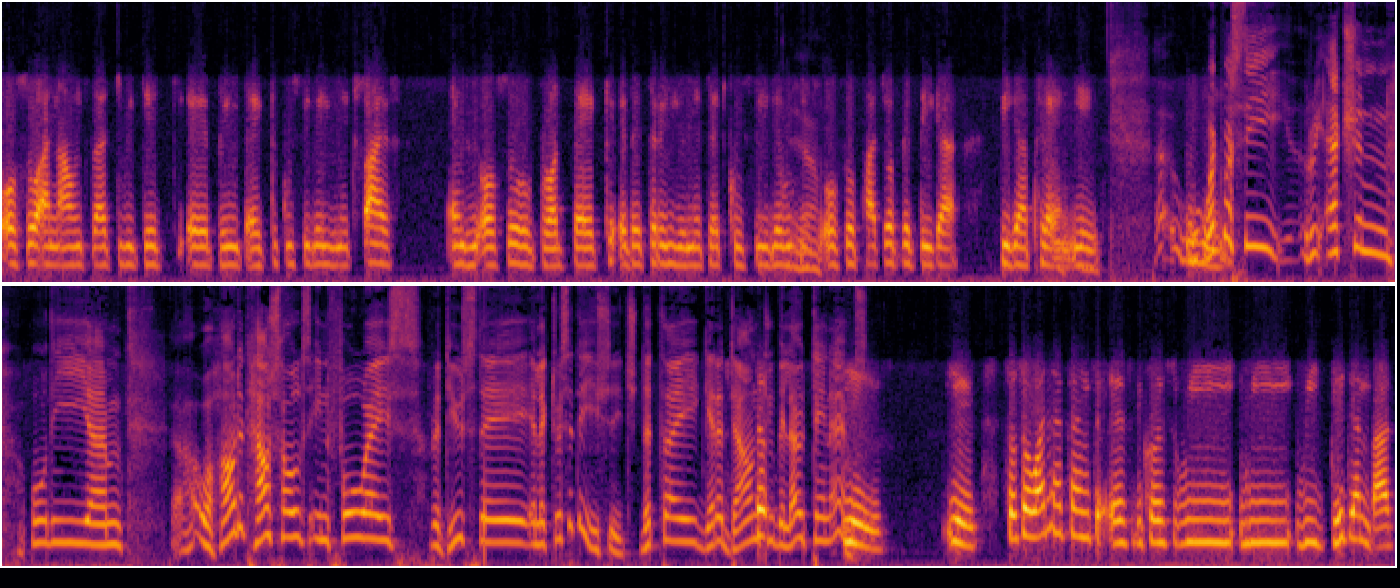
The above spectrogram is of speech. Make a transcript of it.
also announced that we did uh, bring back Kusile Unit 5 and we also brought back the three units at Kusile, which yeah. is also part of the bigger bigger plan. Yes. Uh, what mm-hmm. was the reaction or the um, uh, or how did households in Fourways reduce their electricity usage? Did they get it down so, to below 10 amps? Yes. Yes. So, so what happens is because we we we did embark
